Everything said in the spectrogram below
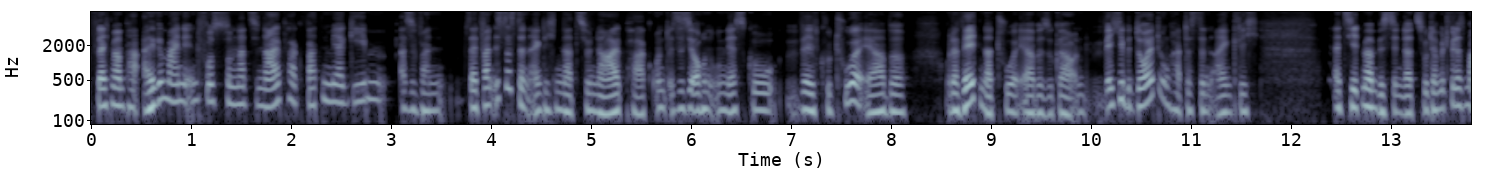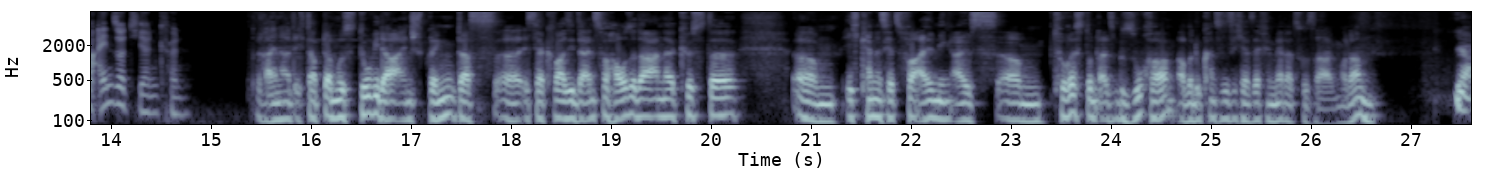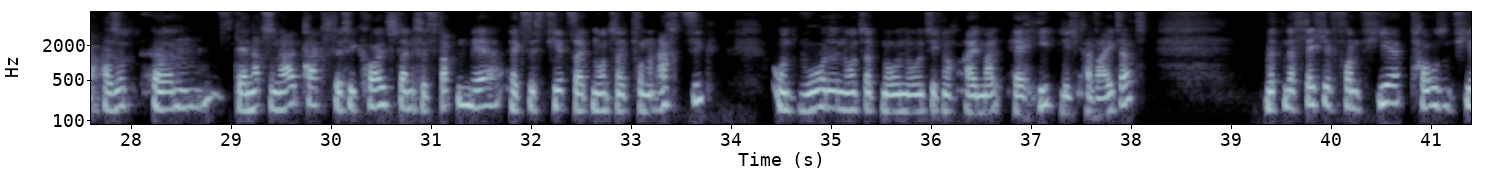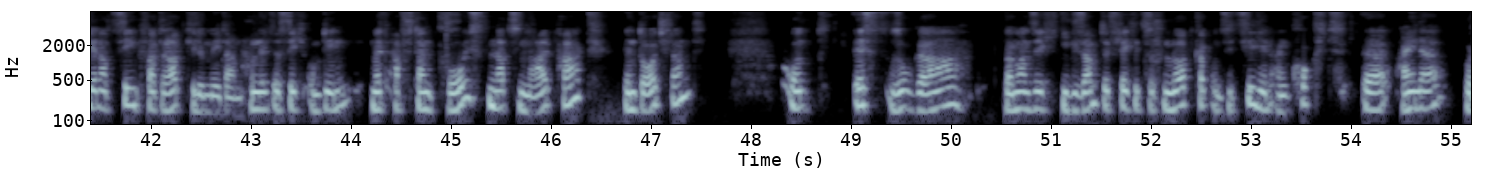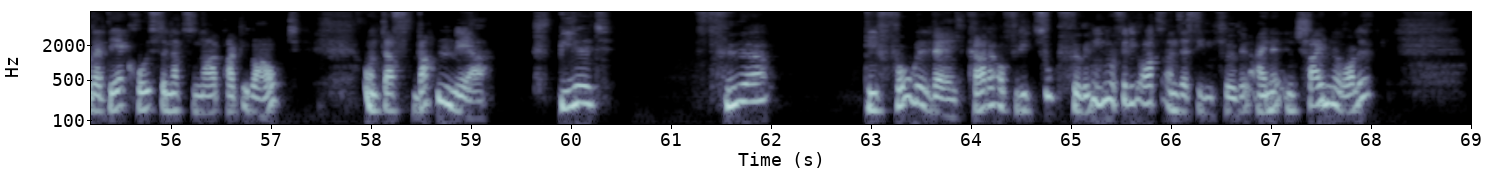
vielleicht mal ein paar allgemeine Infos zum Nationalpark Wattenmeer geben? Also wann, seit wann ist das denn eigentlich ein Nationalpark? Und es ist ja auch ein UNESCO-Weltkulturerbe oder Weltnaturerbe sogar. Und welche Bedeutung hat das denn eigentlich? Erzählt mal ein bisschen dazu, damit wir das mal einsortieren können. Reinhard, ich glaube, da musst du wieder einspringen. Das äh, ist ja quasi dein Zuhause da an der Küste. Ähm, ich kenne es jetzt vor allen Dingen als ähm, Tourist und als Besucher, aber du kannst sicher sehr viel mehr dazu sagen, oder? Ja, also ähm, der Nationalpark Schleswig-Holsteinisches Wattenmeer existiert seit 1985 und wurde 1999 noch einmal erheblich erweitert. Mit einer Fläche von 4.410 Quadratkilometern handelt es sich um den mit Abstand größten Nationalpark in Deutschland und ist sogar wenn man sich die gesamte Fläche zwischen Nordkap und Sizilien anguckt, äh, einer oder der größte Nationalpark überhaupt. Und das Wattenmeer spielt für die Vogelwelt, gerade auch für die Zugvögel, nicht nur für die ortsansässigen Vögel, eine entscheidende Rolle.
